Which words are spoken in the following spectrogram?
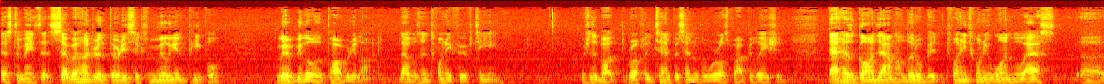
estimates that 736 million people live below the poverty line. That was in 2015, which is about roughly 10% of the world's population. That has gone down a little bit. 2021, the last uh,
